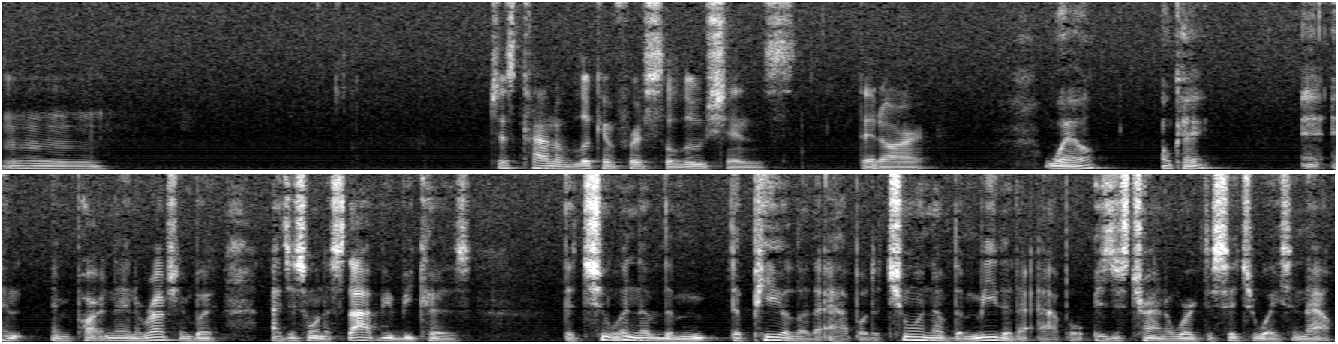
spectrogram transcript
mm, just kind of looking for solutions that aren't Well, okay, and, and, and pardon the interruption, but I just want to stop you because the chewing of the the peel of the apple, the chewing of the meat of the apple is just trying to work the situation out.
